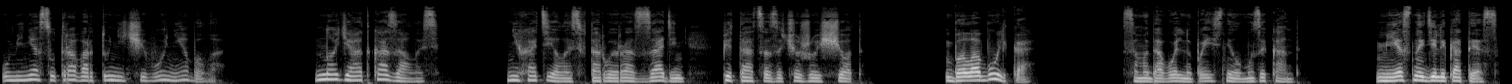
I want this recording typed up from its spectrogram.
у меня с утра во рту ничего не было. Но я отказалась. Не хотелось второй раз за день питаться за чужой счет. «Балабулька», — самодовольно пояснил музыкант. «Местный деликатес.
